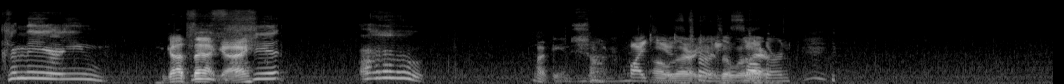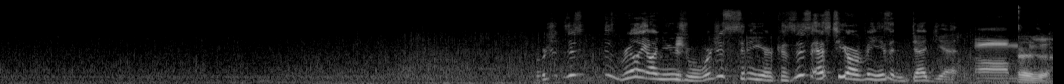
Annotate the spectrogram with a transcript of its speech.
Come here, you. Got that guy. Shit. Oh. Am I being shot? Mikey Oh, is there he is, turning over southern. We're just, this is really unusual. We're just sitting here because this STRV isn't dead yet. Um, There's a.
